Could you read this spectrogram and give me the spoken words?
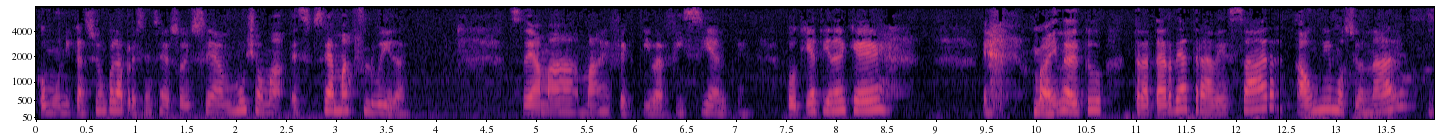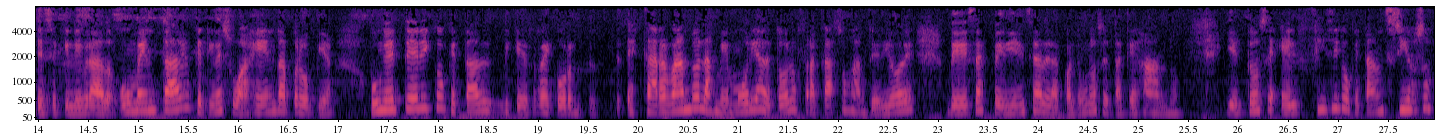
comunicación con la presencia de Soy sea mucho más, sea más fluida, sea más, más efectiva, eficiente, porque ella tiene que Imagínate tú tratar de atravesar a un emocional desequilibrado, un mental que tiene su agenda propia, un etérico que está que escarbando las memorias de todos los fracasos anteriores de esa experiencia de la cual uno se está quejando. Y entonces el físico que está ansioso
